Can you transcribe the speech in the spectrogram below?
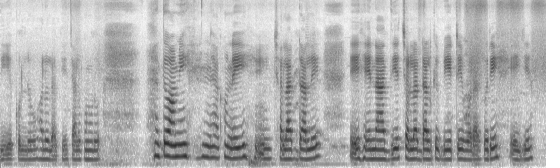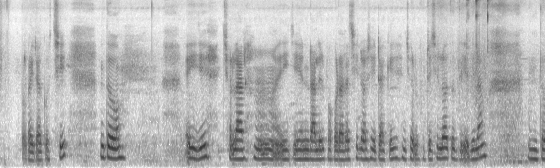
দিয়ে করলেও ভালো লাগে চাল কুমড়ো। তো আমি এখন এই ছোলার ডালে এ না দিয়ে ছোলার ডালকে বেটে বড়া করে এই যে তরকারিটা করছি। তো এই যে ছোলার এই যে ডালের পকোড়াটা ছিল সেটাকে ঝোল ফুটেছিল তো দিয়ে দিলাম। তো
